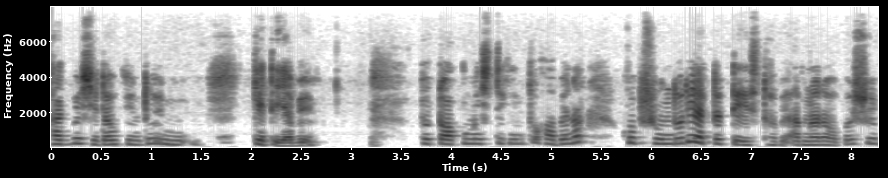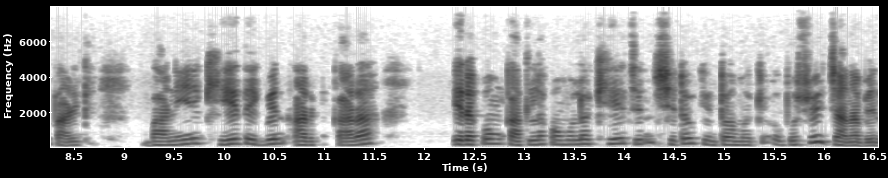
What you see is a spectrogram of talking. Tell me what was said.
থাকবে সেটাও কিন্তু কেটে যাবে। তো টক মিষ্টি কিন্তু হবে না, খুব সুন্দরই একটা টেস্ট হবে। আপনারা অবশ্যই বাড়িতে বানিয়ে খেয়ে দেখবেন আর কারা এরকম কাতলা কমলা খেয়েছেন সেটাও কিন্তু আমাকে অবশ্যই জানাবেন।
